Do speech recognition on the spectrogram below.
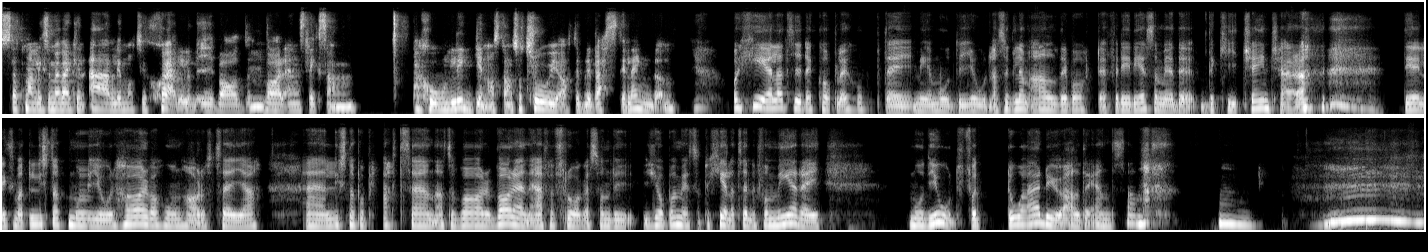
så att man liksom är verkligen ärlig mot sig själv i vad, mm. var ens liksom passion ligger någonstans, så tror jag att det blir bäst i längden. Och hela tiden koppla ihop dig med Moder Jord. Alltså glöm aldrig bort det, för det är det som är the, the key change här. Det är liksom att lyssna på Moder Jord, hör vad hon har att säga, eh, lyssna på platsen, alltså vad, vad det än är för fråga som du jobbar med så att du hela tiden får med dig Moder Jord, för då är du ju aldrig ensam. Mm. Mm.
